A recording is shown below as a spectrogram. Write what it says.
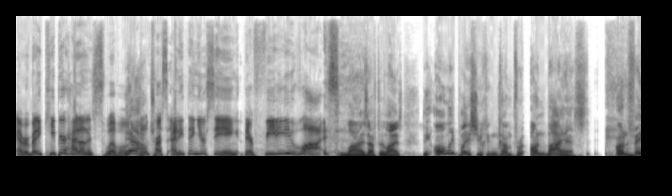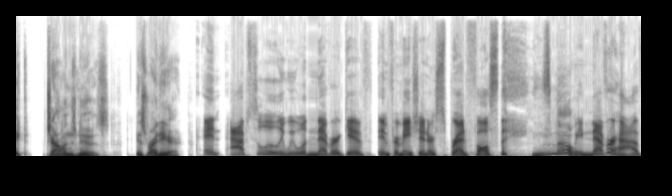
Everybody keep your head on a swivel. Yeah. Don't trust anything you're seeing. They're feeding you lies. lies after lies. The only place you can come for unbiased, unfake challenge news is right here. And absolutely we will never give information or spread false things. No, We never have.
